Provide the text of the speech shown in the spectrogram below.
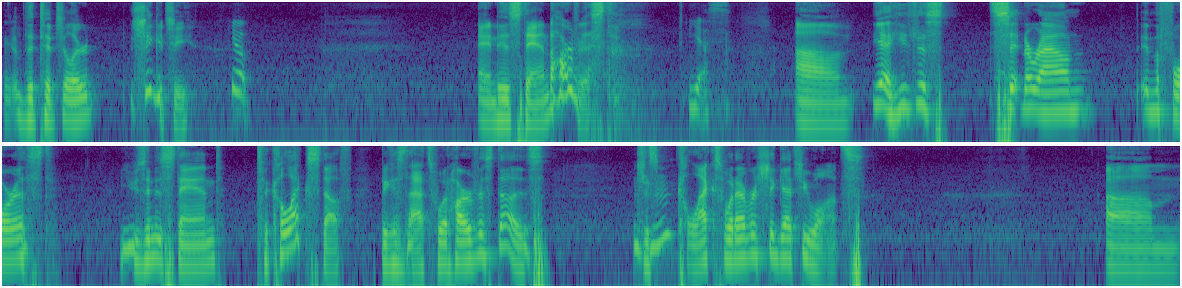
the titular Shigechi Yep. and his stand Harvest. Yes. Um, yeah, he's just sitting around in the forest using his stand to collect stuff because that's what Harvest does. Just collects whatever Shigechi wants. Um,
